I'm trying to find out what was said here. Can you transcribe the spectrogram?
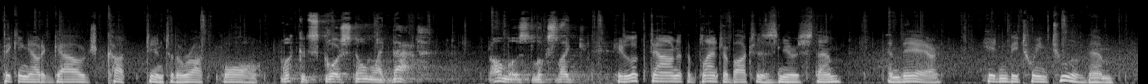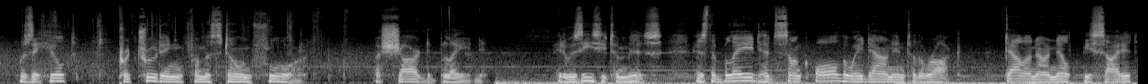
picking out a gouge cut into the rock wall. What could score stone like that? It almost looks like. He looked down at the planter boxes nearest them, and there, hidden between two of them, was a hilt protruding from the stone floor. A shard blade. It was easy to miss, as the blade had sunk all the way down into the rock. Dalinar knelt beside it,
